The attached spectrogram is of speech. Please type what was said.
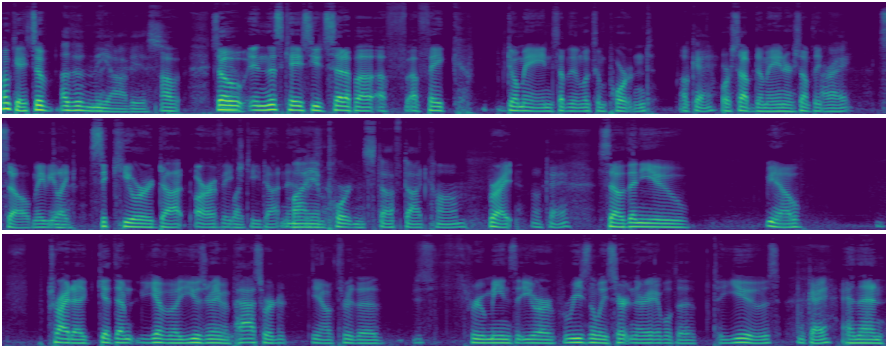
Okay, so other than the obvious? uh, so in this case, you'd set up a a fake domain, something that looks important, okay, or subdomain or something. all right. So maybe Yeah. like secure.rfht.net. Myimportantstuff.com. right. Okay. So then you, you know, try to get them. You give them a username and password. You know, through the through means that you are reasonably certain they're able to to use. Okay. And then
